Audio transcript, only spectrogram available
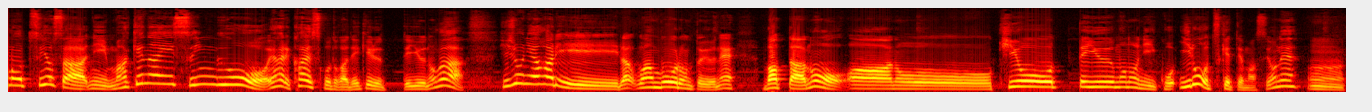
の強さに負けないスイングを、やはり返すことができるっていうのが、非常にやはり、ワンボーロンというね、バッターの、あの起用っていうものに、こう、色をつけてますよね。うん。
